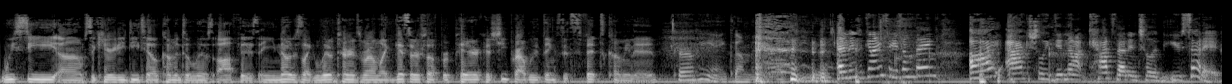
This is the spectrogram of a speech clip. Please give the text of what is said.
we see um, security detail come into Liv's office, and you notice like Liv turns around, like gets herself prepared because she probably thinks it's Fitz coming in. Girl, he ain't coming. And is- can I say something? I actually did not catch that until you said it.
